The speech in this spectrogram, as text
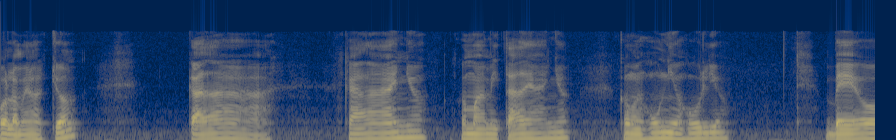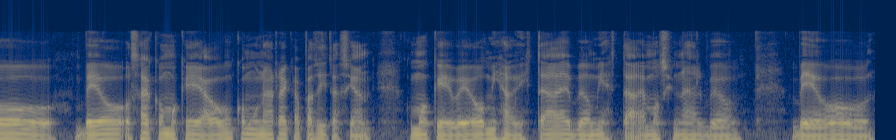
por lo menos yo cada cada año como a mitad de año como en junio julio veo, veo, o sea, como que hago como una recapacitación, como que veo mis amistades, veo mi estado emocional, veo, veo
